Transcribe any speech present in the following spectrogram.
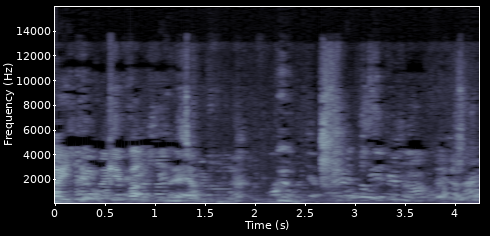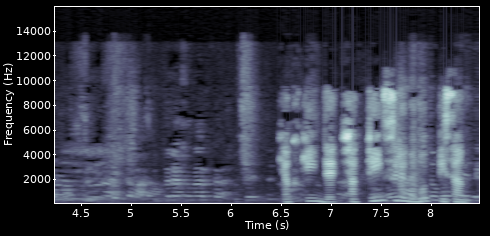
書いておけば。大丈夫。100均で借金するももっぴさん、キ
